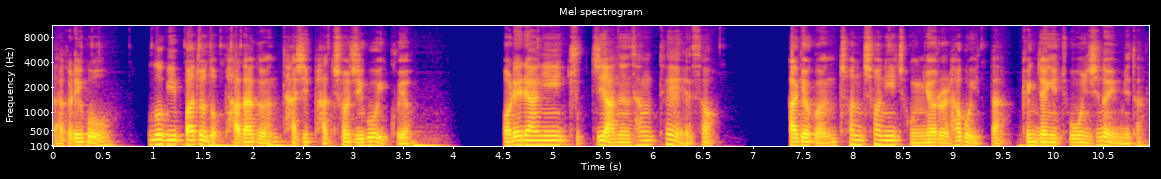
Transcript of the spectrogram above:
자, 그리고 수급이 빠져도 바닥은 다시 받쳐지고 있고요. 거래량이 죽지 않은 상태에서 가격은 천천히 정렬을 하고 있다. 굉장히 좋은 신호입니다.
